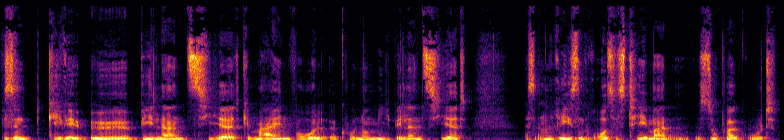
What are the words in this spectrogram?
wir sind GWÖ bilanziert, Gemeinwohlökonomie bilanziert. Das ist ein riesengroßes Thema, super gut.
